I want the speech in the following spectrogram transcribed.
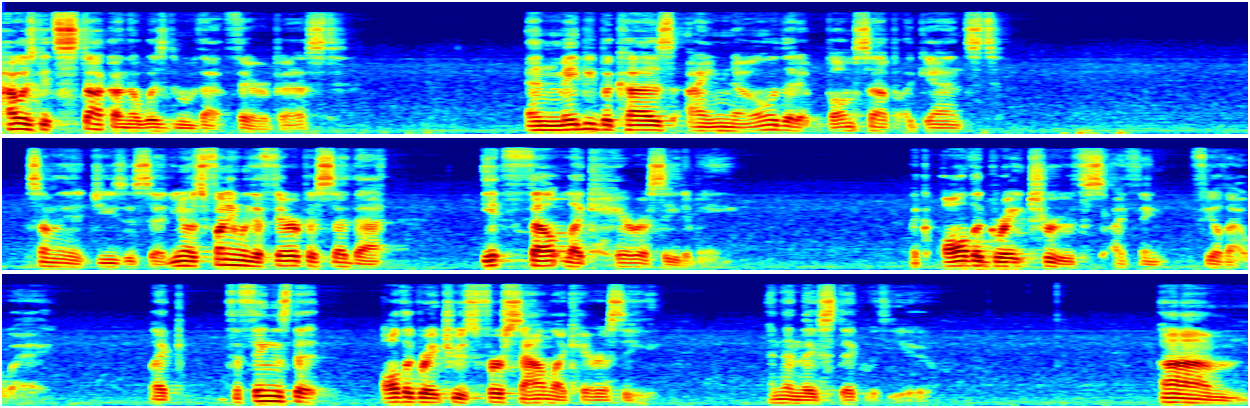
I always get stuck on the wisdom of that therapist. And maybe because I know that it bumps up against something that Jesus said. You know, it's funny when the therapist said that, it felt like heresy to me. Like all the great truths, I think, feel that way. Like the things that all the great truths first sound like heresy, and then they stick with you. Um,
